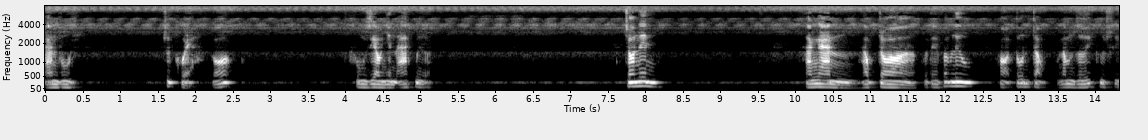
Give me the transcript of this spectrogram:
an vui sức khỏe có, không gieo nhân ác nữa. Cho nên, hàng ngàn học trò của thầy pháp lưu, họ tôn trọng năm giới cư sĩ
